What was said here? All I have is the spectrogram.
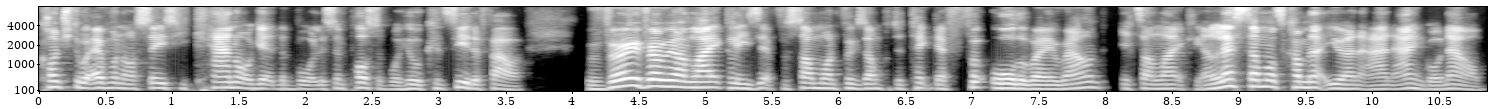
contrary to what everyone else says, he cannot get the ball. It's impossible. He'll concede a foul. Very, very unlikely is it for someone, for example, to take their foot all the way around. It's unlikely unless someone's coming at you at an angle. Now,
